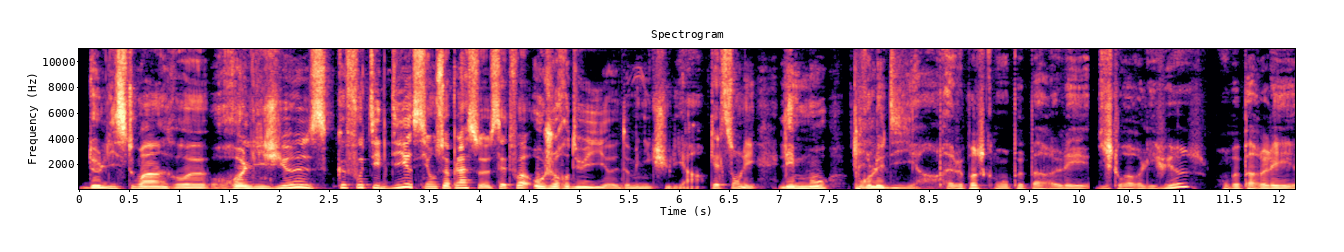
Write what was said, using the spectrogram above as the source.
de l'histoire euh, religieuse? Que faut-il dire si on se place euh, cette fois aujourd'hui, euh, Dominique Julliard? Quels sont les, les mots pour le dire? Je pense qu'on peut parler d'histoire religieuse, On peut parler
